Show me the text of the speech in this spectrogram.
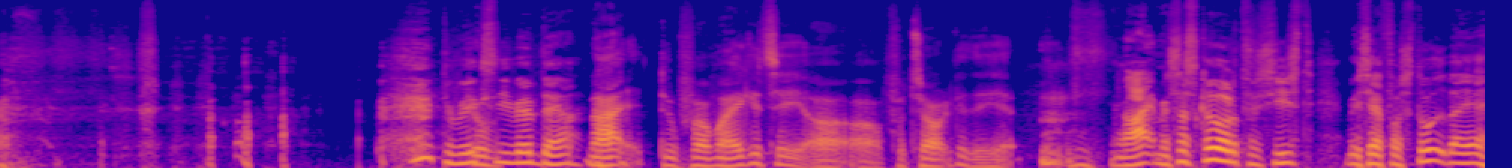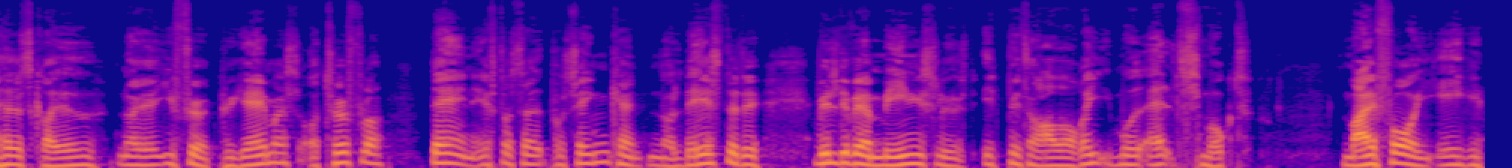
Du vil ikke sige, hvem det er? Nej, du får mig ikke til at, at fortolke det her. Nej, men så skriver du til sidst, hvis jeg forstod, hvad jeg havde skrevet, når jeg iført pyjamas og tøfler, dagen efter sad på sengekanten og læste det, ville det være meningsløst. Et bedrageri mod alt smukt. Mig får I ikke,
